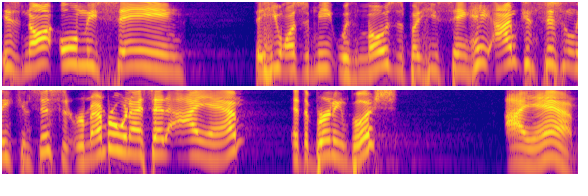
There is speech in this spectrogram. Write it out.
is not only saying that he wants to meet with Moses, but he's saying, hey, I'm consistently consistent. Remember when I said I am at the burning bush? I am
